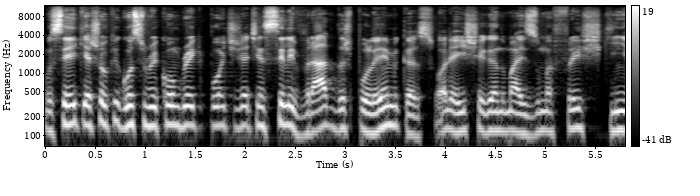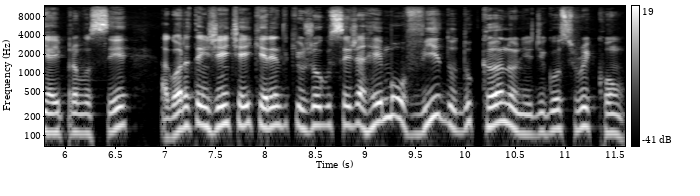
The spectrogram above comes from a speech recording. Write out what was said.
Você aí que achou que Ghost Recon Breakpoint já tinha se livrado das polêmicas, olha aí chegando mais uma fresquinha aí para você. Agora tem gente aí querendo que o jogo seja removido do cânone de Ghost Recon.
